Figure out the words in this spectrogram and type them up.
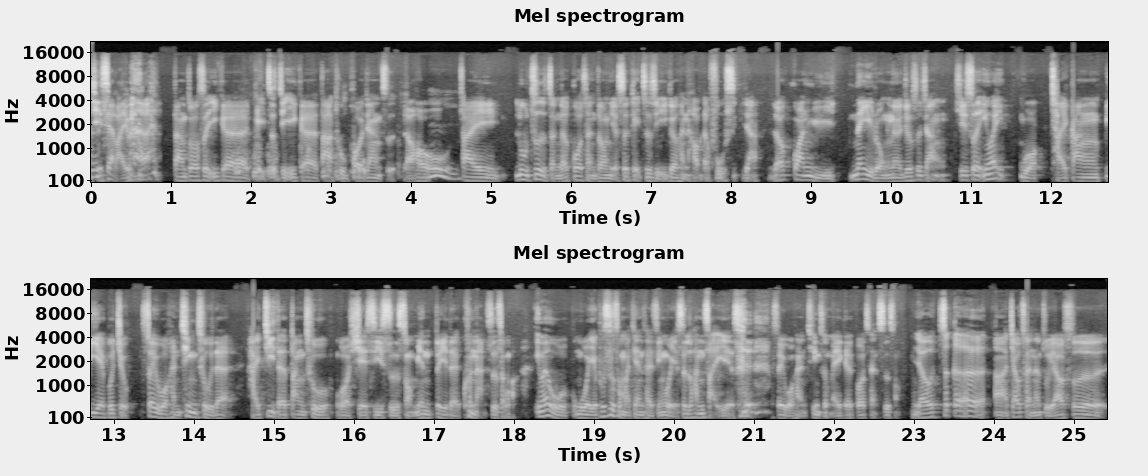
接下来吧，当做是一个给自己一个大突破这样子。然后在录制整个过程中，也是给自己一个很好的复习这样。然后关于内容呢，就是讲，其实因为我才刚毕业不久，所以我很清楚的。还记得当初我学习时所面对的困难是什么？因为我我也不是什么天才型，我也是乱仔，也是，所以我很清楚每一个过程是什么。然后这个啊、教程呢，主要是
